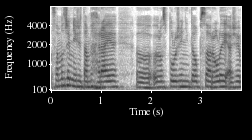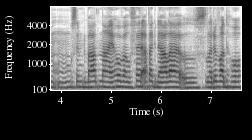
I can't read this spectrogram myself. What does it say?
samozřejmě, že tam hraje uh, rozpoložení toho psa roli a že musím dbát na jeho welfare a tak dále, uh, sledovat ho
